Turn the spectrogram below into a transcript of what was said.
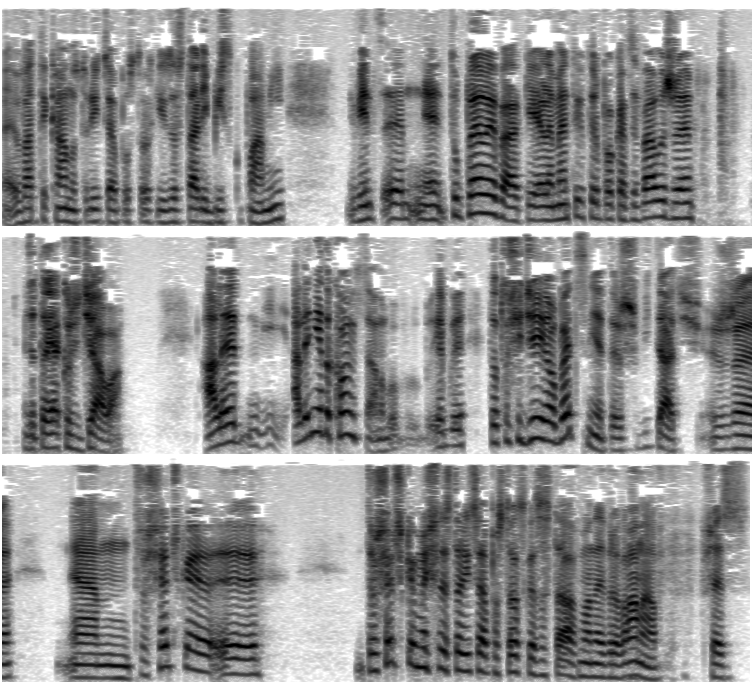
e, Watykanu, Stolicy Apostolskiej zostali biskupami, więc e, tu były takie elementy, które pokazywały, że, że to jakoś działa. Ale, ale nie do końca, no bo jakby to, co się dzieje obecnie też widać, że um, troszeczkę y, troszeczkę myślę Stolica Apostolska została wmanewrowana w, przez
